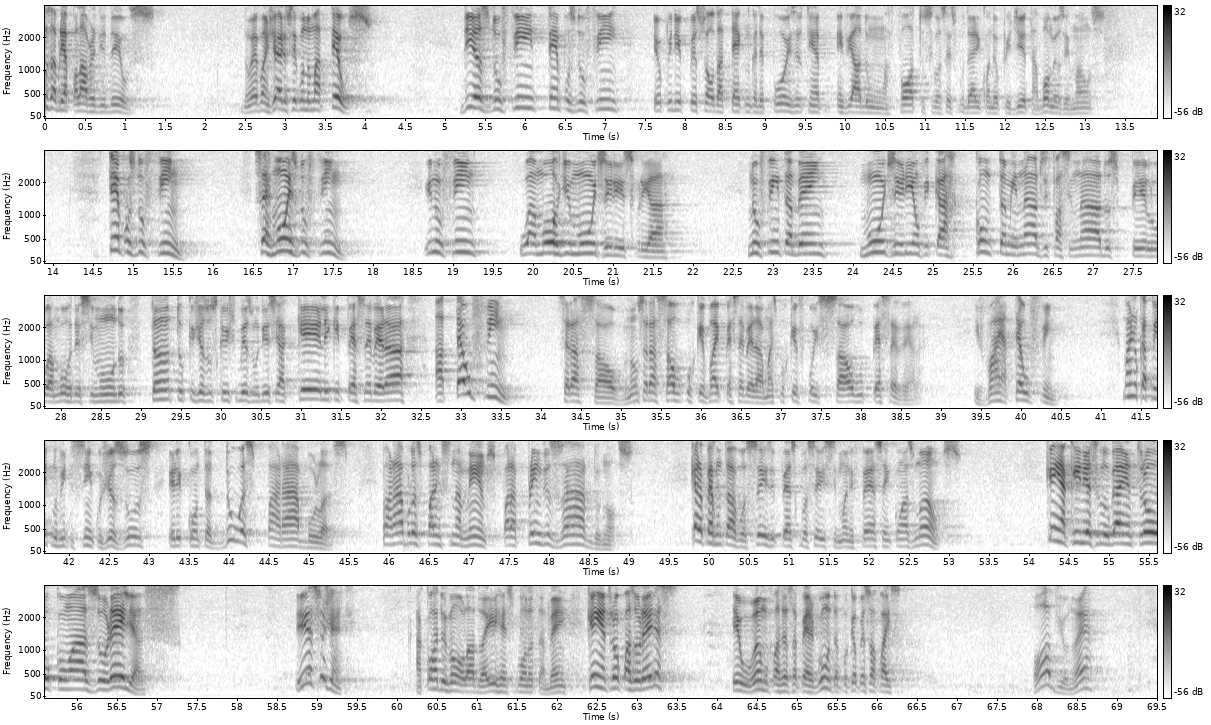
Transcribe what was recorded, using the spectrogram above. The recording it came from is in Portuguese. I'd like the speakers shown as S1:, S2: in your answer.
S1: Vamos abrir a palavra de Deus no Evangelho segundo Mateus. Dias do fim, tempos do fim. Eu pedi para o pessoal da técnica depois, eu tinha enviado uma foto, se vocês puderem, quando eu pedi, tá bom, meus irmãos? Tempos do fim, sermões do fim. E no fim, o amor de muitos iria esfriar. No fim também, muitos iriam ficar contaminados e fascinados pelo amor desse mundo, tanto que Jesus Cristo mesmo disse: aquele que perseverar até o fim será salvo. Não será salvo porque vai perseverar, mas porque foi salvo, persevera. E vai até o fim. Mas no capítulo 25, Jesus ele conta duas parábolas, parábolas para ensinamentos, para aprendizado nosso. Quero perguntar a vocês e peço que vocês se manifestem com as mãos. Quem aqui nesse lugar entrou com as orelhas? Isso, gente. Acorda o irmão ao lado aí e responda também. Quem entrou com as orelhas? Eu amo fazer essa pergunta porque o pessoal faz. Óbvio, não é?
